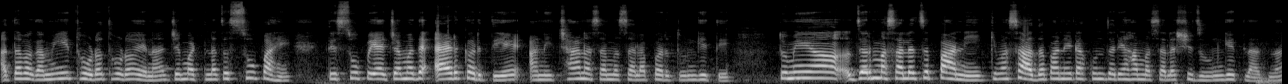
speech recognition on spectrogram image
आता बघा मी थोडं थोडं आहे ना जे मटणाचं सूप आहे ते सूप याच्यामध्ये ॲड करते आणि छान असा मसाला परतून घेते. तुम्ही जर मसाल्याचं पाणी किंवा साधं पाणी टाकून जरी हा मसाला शिजवून घेतलात ना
